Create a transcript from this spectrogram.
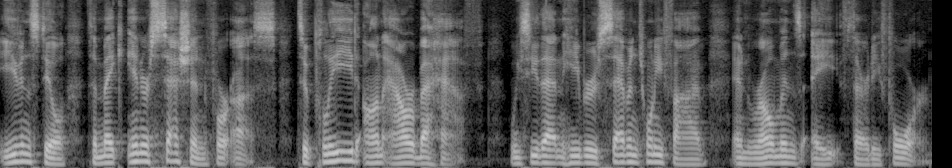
even still, to make intercession for us, to plead on our behalf. We see that in Hebrews 7:25 and Romans 8:34.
